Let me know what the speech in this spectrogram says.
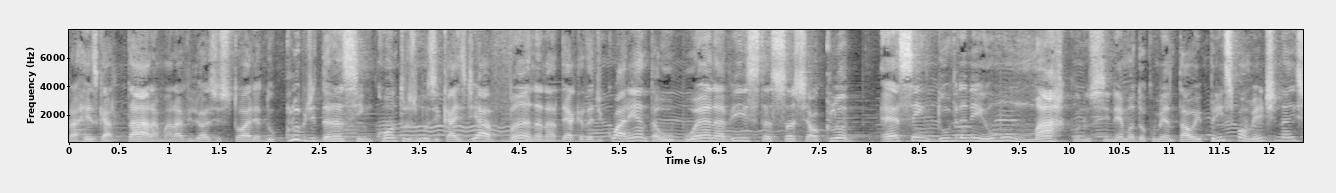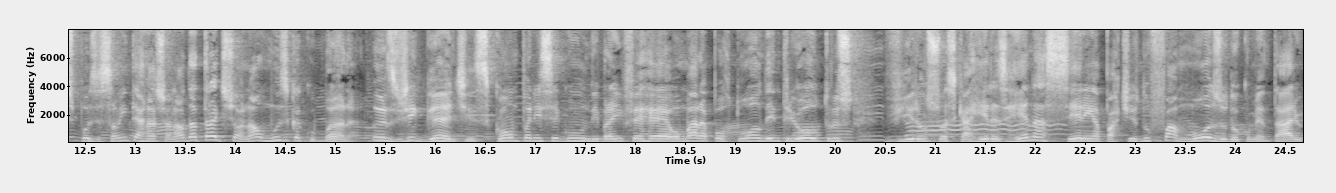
para resgatar a maravilhosa história do clube de dança e encontros musicais de Havana na década de 40, o Buena Vista Social Club, é sem dúvida nenhuma um marco no cinema documental e principalmente na exposição internacional da tradicional música cubana. Os gigantes Company II, Ibrahim Ferrer, Omar Portuon, dentre outros, viram suas carreiras renascerem a partir do famoso documentário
